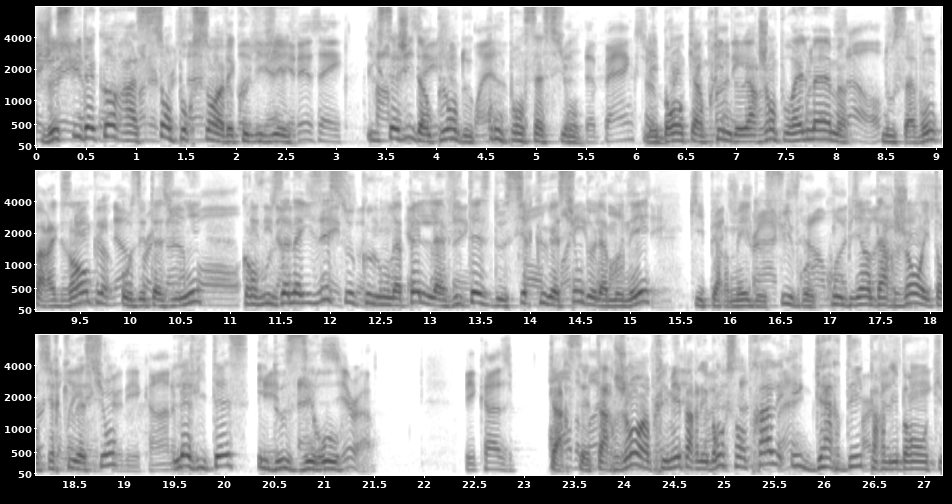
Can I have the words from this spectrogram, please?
Je suis d'accord à 100% avec Olivier. Il s'agit d'un plan de compensation. Les banques impriment de l'argent pour elles-mêmes. Nous savons, par exemple, aux États-Unis, quand vous analysez ce que l'on appelle la vitesse de circulation de la monnaie, qui permet de suivre combien d'argent est en circulation, la vitesse est de zéro car cet argent imprimé par les banques centrales est gardé par les banques.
